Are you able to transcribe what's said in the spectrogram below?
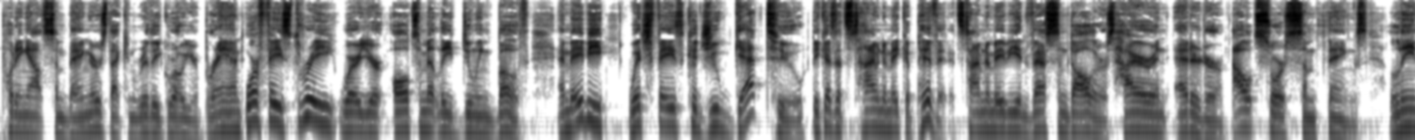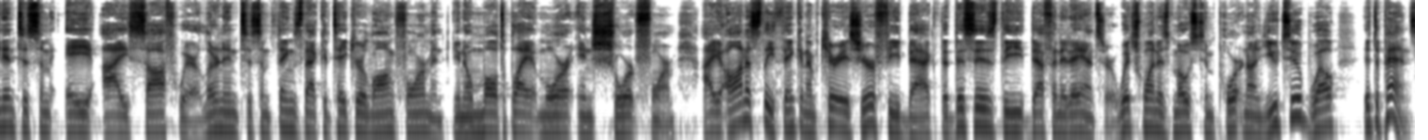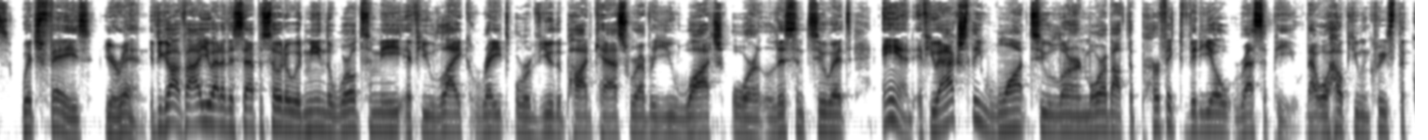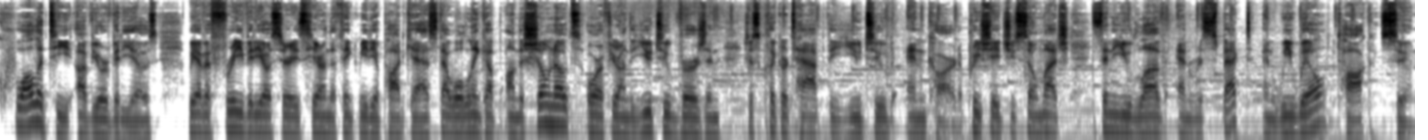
putting out some bangers that can really grow your brand? Or phase three, where you're ultimately doing both? And maybe which phase could you get to because it's time to make a pivot? It's time to maybe invest some dollars, hire an editor, outsource some things, lean into some AI software, learn into some things that could take your long form and, you know, multiply it more in short form. I honestly think, and I'm curious your feedback, that this is the definite answer. Which one is most important on YouTube? Well, it depends which phase you're in. If you got value out of this episode, it would mean the world to me if you like, rate, or review the podcast wherever you watch or listen to it. And if you actually want to learn more about the perfect video recipe that will help you increase the quality of your videos, we have a free video series here on the Think Media podcast that will link up on the show notes, or if you're on the YouTube version, just click or tap the YouTube end card. Appreciate you so much. Sending you love and respect, and we will talk soon.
